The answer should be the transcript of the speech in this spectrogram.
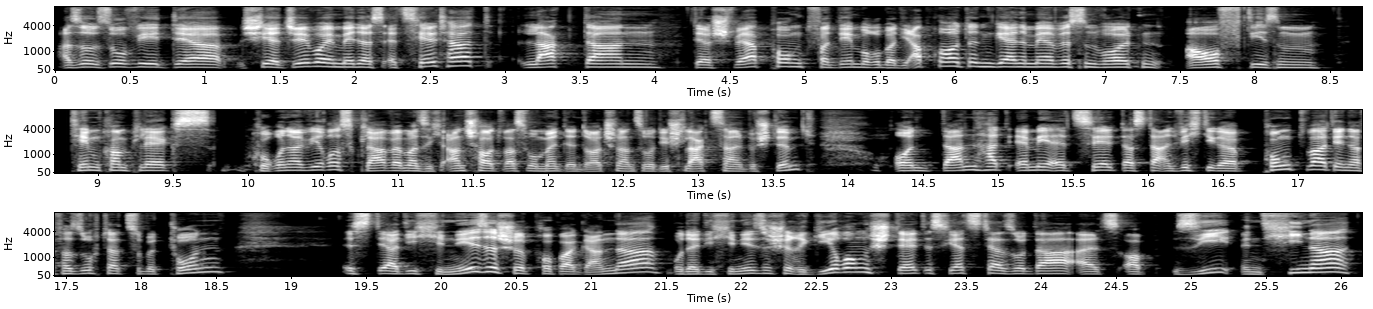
Also so wie der Xie Jiwei mir das erzählt hat, lag dann der Schwerpunkt von dem, worüber die Abgeordneten gerne mehr wissen wollten, auf diesem Themenkomplex Coronavirus. Klar, wenn man sich anschaut, was im Moment in Deutschland so die Schlagzeilen bestimmt. Und dann hat er mir erzählt, dass da ein wichtiger Punkt war, den er versucht hat zu betonen, ist ja die chinesische Propaganda oder die chinesische Regierung stellt es jetzt ja so dar, als ob sie in China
